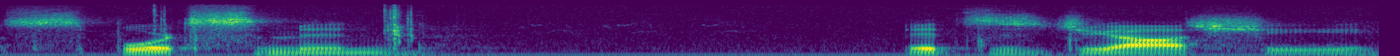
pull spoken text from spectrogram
sportsman. It's Joshi.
